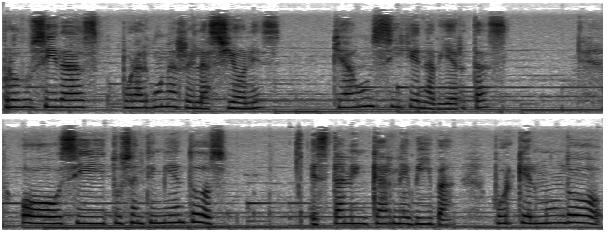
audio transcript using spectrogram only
producidas por algunas relaciones que aún siguen abiertas, o si tus sentimientos están en carne viva porque el mundo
